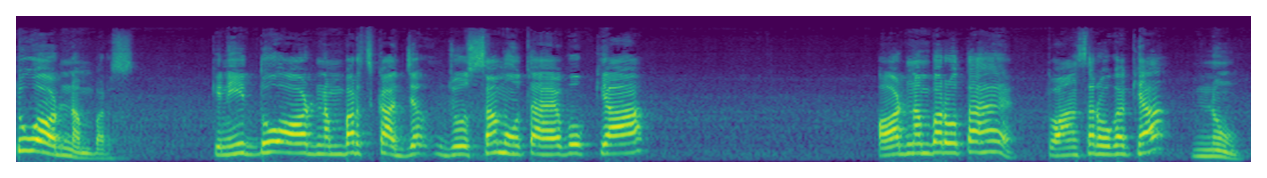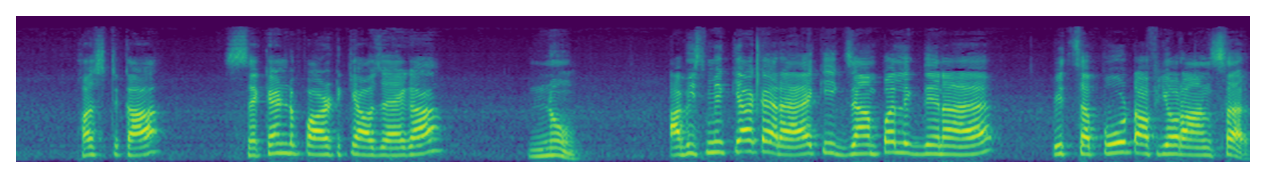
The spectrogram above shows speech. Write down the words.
two odd numbers कि नहीं, दो ऑड नंबर्स का जो सम होता है वो क्या ऑड नंबर होता है तो आंसर होगा क्या? नो फ़र्स्ट का सेकंड पार्ट क्या हो जाएगा? नो अब इसमें क्या कह रहा है कि एग्ज़ाम्पल लिख देना है with support of your answer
